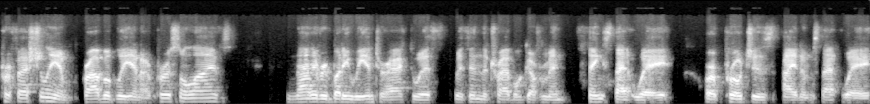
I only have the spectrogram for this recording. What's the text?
professionally and probably in our personal lives. Not everybody we interact with within the tribal government thinks that way or approaches items that way.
